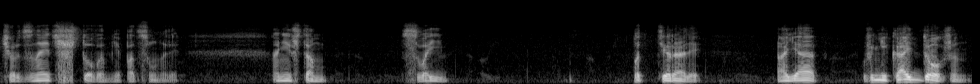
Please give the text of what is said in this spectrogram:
«Черт знает, что вы мне подсунули. Они ж там свои подтирали. А я вникать должен.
